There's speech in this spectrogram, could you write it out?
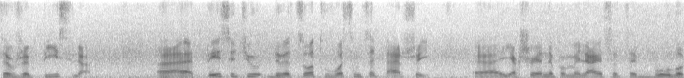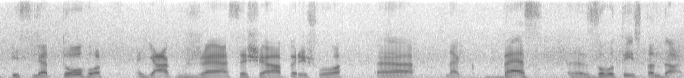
Це вже після. Е, 1981. Е, Якщо я не помиляюся, це було після того, як вже США перейшло е, так, без е, золотий стандарт.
